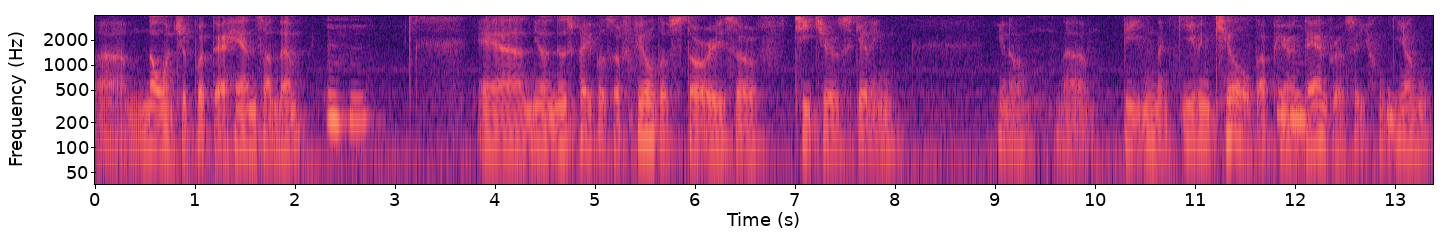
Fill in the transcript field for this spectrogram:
um, no one should put their hands on them. Mm-hmm. And you know, newspapers are filled of stories of teachers getting, you know, uh, beaten and even killed up here in Danvers. A young young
